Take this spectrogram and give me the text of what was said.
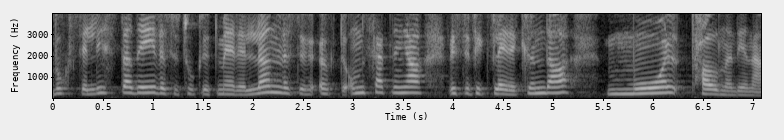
vokste lista di, hvis du tok ut mer lønn, hvis du økte omsetninga, hvis du fikk flere kunder Mål tallene dine.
